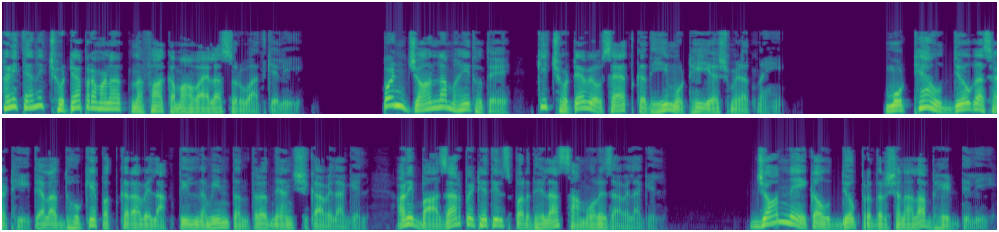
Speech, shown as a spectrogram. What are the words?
आणि त्याने छोट्या प्रमाणात नफा कमावायला सुरुवात केली. पण जॉनला माहीत होते की छोट्या व्यवसायात कधीही मोठे यश मिळत नाही. मोठ्या उद्योगासाठी त्याला धोके पत्करावे लागतील नवीन तंत्रज्ञान शिकावे लागेल आणि बाजारपेठेतील स्पर्धेला सामोरे जावे लागेल. जॉनने एका उद्योग प्रदर्शनाला भेट दिली.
